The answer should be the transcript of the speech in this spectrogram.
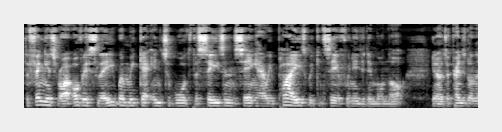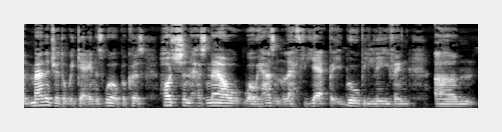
The thing is, right, obviously, when we get in towards the season and seeing how he plays, we can see if we needed him or not. You know, depending on the manager that we get in as well, because Hodgson has now, well, he hasn't left yet, but he will be leaving. Um,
